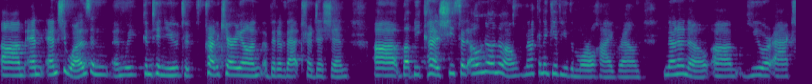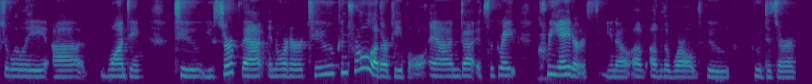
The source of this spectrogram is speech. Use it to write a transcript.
um, and and she was, and and we continue to try to carry on a bit of that tradition. Uh, but because she said, "Oh no, no, I'm not going to give you the moral high ground. No, no, no. Um, you are actually uh, wanting to usurp that in order to control other people. And uh, it's the great creators, you know, of, of the world who who deserve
